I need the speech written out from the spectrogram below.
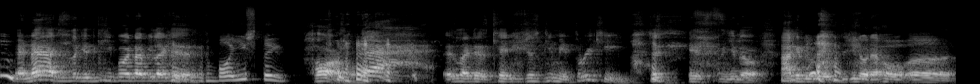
And now I just look at the keyboard and I be like this. Boy, you stink. Horrible. Ah, It's like this. Can you just give me three keys? you know, I can do the, you know that whole uh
